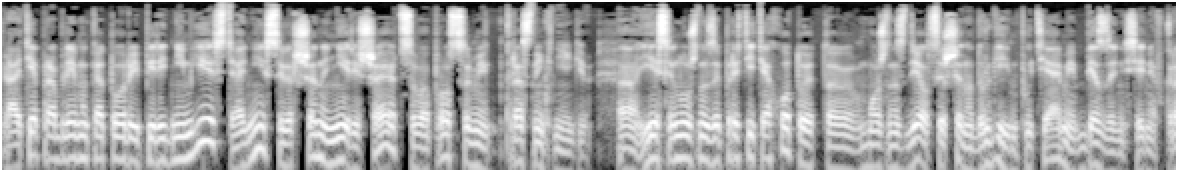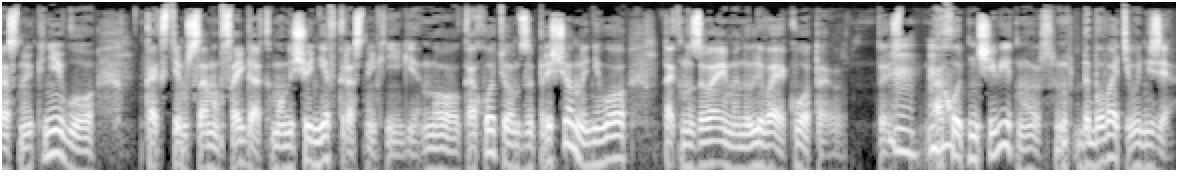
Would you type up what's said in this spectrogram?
А те проблемы, которые перед ним есть, они совершенно не решаются вопросами Красной книги. А если нужно запретить охоту, это можно сделать совершенно другими путями, без занесения в Красную книгу, как с тем же самым Сайгаком. Он еще не в Красной книге, но к охоте он запрещен, на него так называемая нулевая квота. То есть mm-hmm. охотничий вид, но добывать его нельзя.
